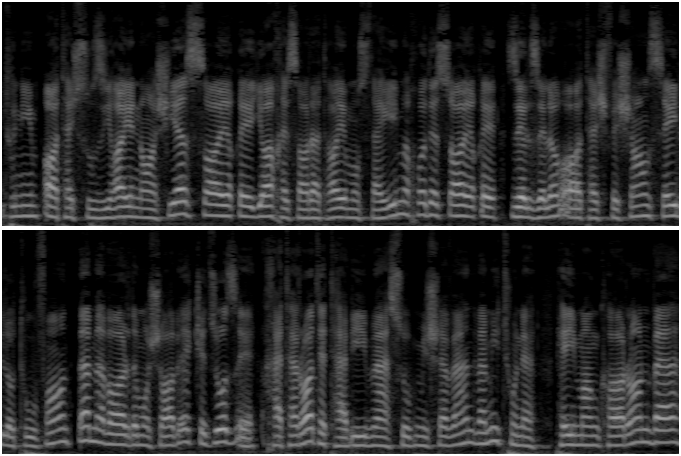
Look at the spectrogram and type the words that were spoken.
می‌تونیم آتش سوزی های ناشی از سائقه یا خسارت های مستقیم خود سائقه زلزله و آتش فشان سیل و طوفان و موارد مشابه که جزء خطرات طبیعی محسوب می‌شوند و می‌تونه پیمانکاران و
